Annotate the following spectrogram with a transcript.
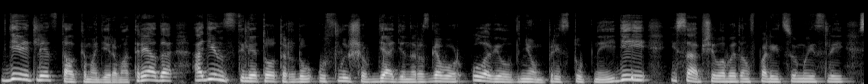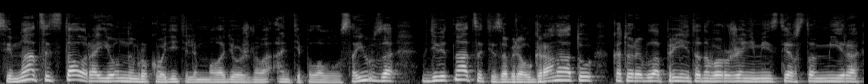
В 9 лет стал командиром отряда, 11 лет от роду, услышав дядин разговор, уловил в нем преступные идеи и сообщил об этом в полицию мыслей. В 17 стал районным руководителем молодежного антиполового союза, в 19 изобрел гранату, которая была принята на вооружение Министерством мира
